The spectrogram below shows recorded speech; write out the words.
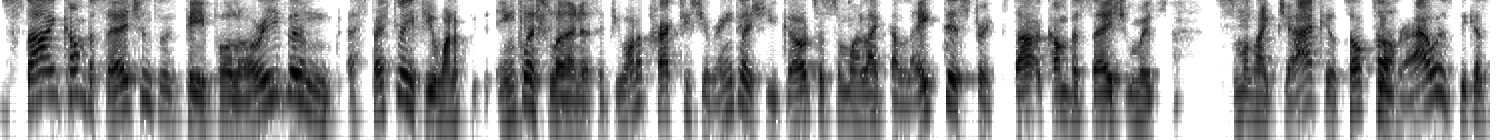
starting conversations with people, or even, especially if you want to, English learners, if you want to practice your English, you go to somewhere like the Lake District, start a conversation with someone like Jack. He'll talk to you oh. for hours because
